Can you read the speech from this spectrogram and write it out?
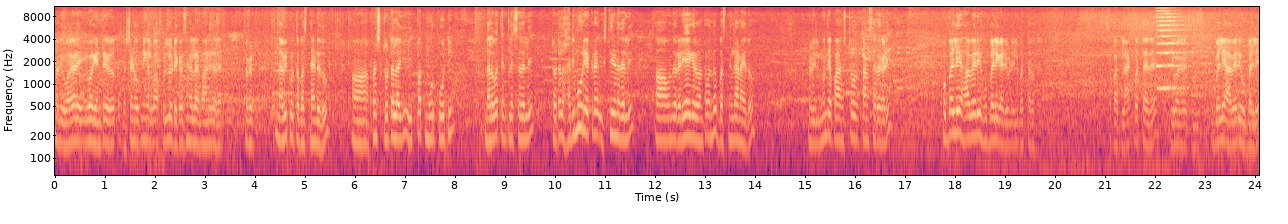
ನೋಡಿ, ಒಳಗಡೆ ಇವಾಗ ಎಂಟ್ರಿ ಬಸ್ ಸ್ಟ್ಯಾಂಡ್ ಓಪನಿಂಗ್ ಅಲ್ವಾ? ಫುಲ್ಲು ಡೆಕೋರೇಷನ್ ಎಲ್ಲ ಮಾಡಿದ್ದಾರೆ. ನವೀಕೃತ ಬಸ್ ಸ್ಟ್ಯಾಂಡ್ ಇದು. ಫ್ರೆಂಡ್ಸ್ ಟೋಟಲಾಗಿ ಇಪ್ಪತ್ತ್ಮೂರು ಕೋಟಿ ನಲವತ್ತೆಂಟು ಲಕ್ಷದಲ್ಲಿ ಟೋಟಲ್ ಹದಿಮೂರು ಎಕರೆ ವಿಸ್ತೀರ್ಣದಲ್ಲಿ ಒಂದು ರೆಡಿಯಾಗಿರುವಂಥ ಒಂದು ಬಸ್ ನಿಲ್ದಾಣ ಇದು. ನೋಡಿ, ಇಲ್ಲಿ ಮುಂದೆ ಫಸ್ಟು ಕಾಣಿಸ್ತಾ ಇರೋ ಗಾಡಿ. ಹುಬ್ಬಳ್ಳಿ, ಹಾವೇರಿ, ಹುಬ್ಬಳ್ಳಿ ಗಾಡಿ ನೋಡಿ, ಇಲ್ಲಿ ಬರ್ತಾ ಸ್ವಲ್ಪ ಬ್ಲ್ಯಾಕ್ ಬರ್ತಾ ಇದೆ. ಇವಾಗ ಹುಬ್ಬಳ್ಳಿ, ಹಾವೇರಿ, ಹುಬ್ಬಳ್ಳಿ.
